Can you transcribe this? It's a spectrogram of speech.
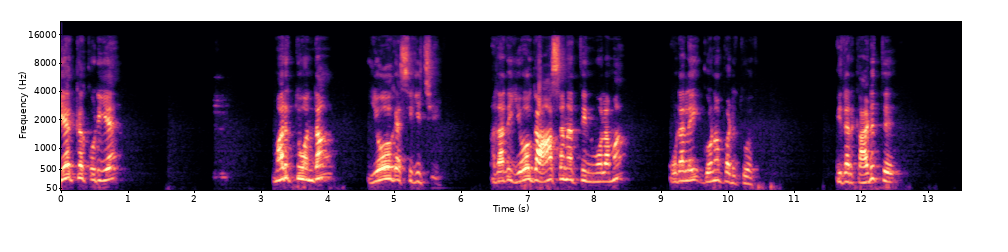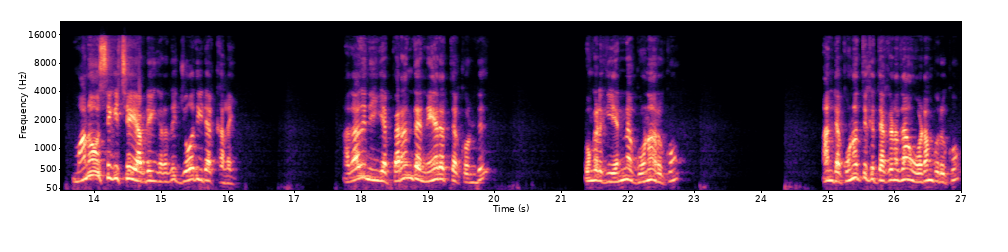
இயக்கக்கூடிய மருத்துவம் தான் யோக சிகிச்சை. அதாவது யோக ஆசனத்தின் மூலமாக உடலை குணப்படுத்துவது. இதற்கு அடுத்து மனோ சிகிச்சை அப்படிங்கிறது ஜோதிட கலை. அதாவது நீங்கள் பிறந்த நேரத்தை கொண்டு உங்களுக்கு என்ன குணம் இருக்கும்? அந்த குணத்துக்கு தக்கனதான் உடம்பு இருக்கும்.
